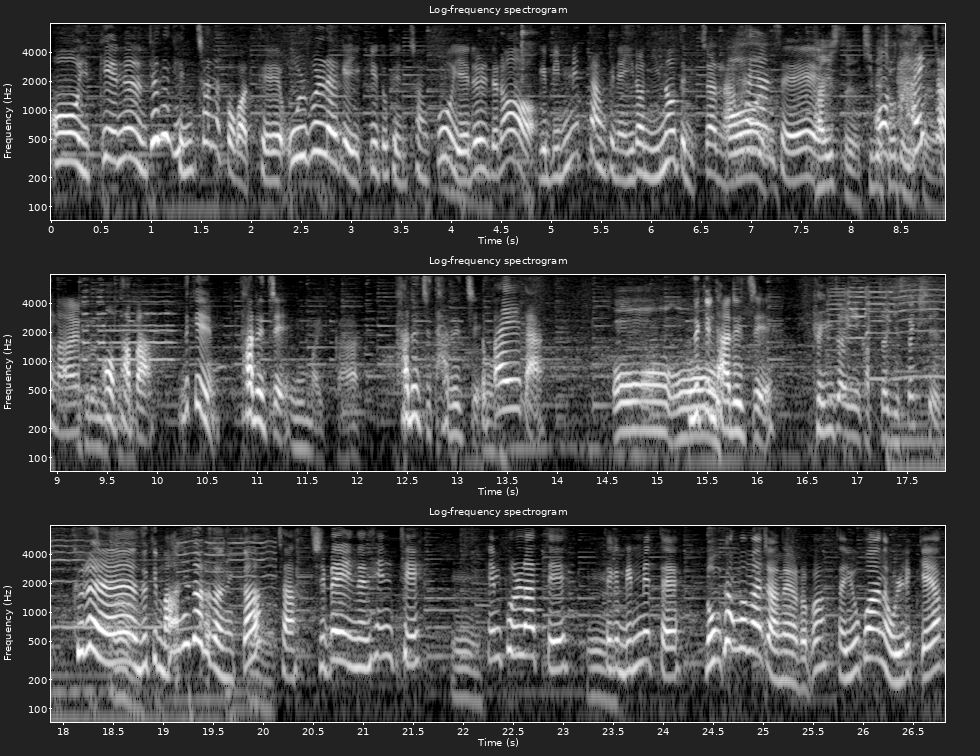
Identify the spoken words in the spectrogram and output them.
어, 입기에는 되게 괜찮을 것 같아. 올블랙에 입기도 괜찮고 예를 들어 이게 밋밋한 그냥 이런 이너들 있잖아. 어, 하얀색. 다 있어요. 집에 어, 저도 다 있어요. 있잖아. 그런 어, 느낌. 봐봐. 느낌 다르지? 오 마이 갓. 다르지, 다르지. 어. 빨강. 오, 오. 느낌 다르지? 굉장히 갑자기 섹시해. 그래, 어. 느낌 많이 다르다니까? 어. 자, 집에 있는 흰 티, 음. 흰 폴라티. 음. 되게 밋밋해. 너무 평범하지 않아요, 여러분? 자, 요거 하나 올릴게요.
